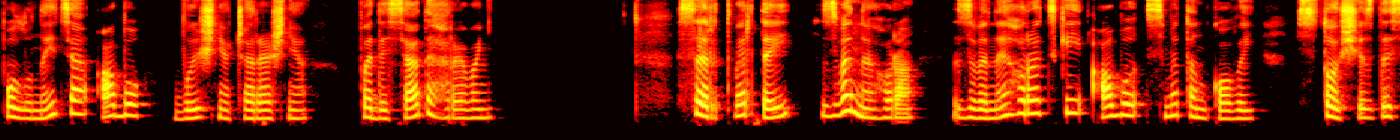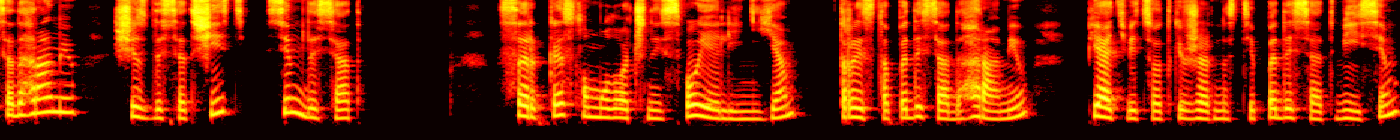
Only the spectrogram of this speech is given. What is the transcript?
полуниця або вишня черешня. 50 гривень. Сир твердий звенигора, звенигородський або сметанковий. 160 грамів 66,70. сир кисломолочний своя лінія 350 грамів, 5% жирності 58,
